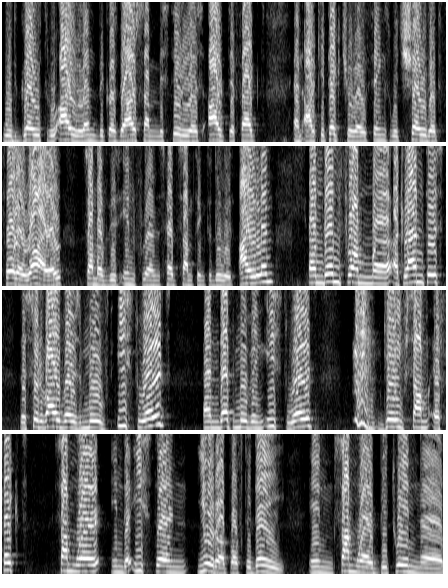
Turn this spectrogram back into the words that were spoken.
would go through Ireland because there are some mysterious artifacts and architectural things which show that for a while some of this influence had something to do with Ireland. And then from uh, Atlantis, the survivors moved eastwards, and that moving eastwards gave some effects somewhere in the eastern Europe of today, in somewhere between uh,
